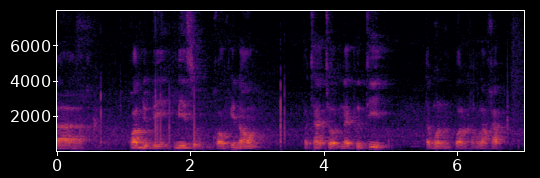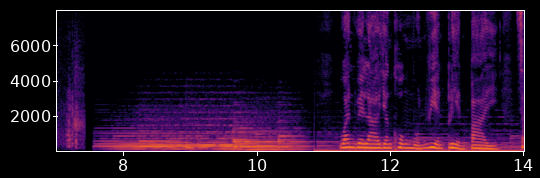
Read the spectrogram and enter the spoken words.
อความอยู่ดีมีสุขของพี่น้องประชาชนในพื้นที่ตำบลหนองปอนของเราครับ วันเวลายังคงหมุนเวียนเปลี่ยนไป ส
